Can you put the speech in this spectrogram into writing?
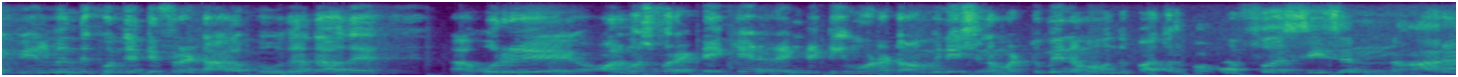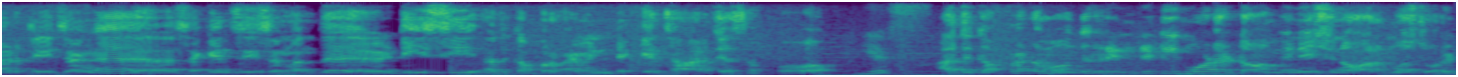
ஐபிஎல் வந்து கொஞ்சம் டிஃப்ரெண்ட் ஆக போகுது. அதாவது ஒரு ஆல்மோஸ்ட் ஃபார் டெக்கேட் ரெண்டு டீமோட டாமினேஷனை மட்டுமே நம்ம வந்து பார்த்திருக்கோம். ஃபர்ஸ்ட் சீசன் ஆர்ஆர் ஜெயிச்சாங்க. செகண்ட் சீசன் வந்து டிசி அதுக்கப்புறம் ஐ மீன் டெக்கன் சார்ஜஸ் அப்போ. அதுக்கப்புறம் நம்ம வந்து ரெண்டு டீமோட டாமினேஷனும் ஆல்மோஸ்ட் ஒரு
